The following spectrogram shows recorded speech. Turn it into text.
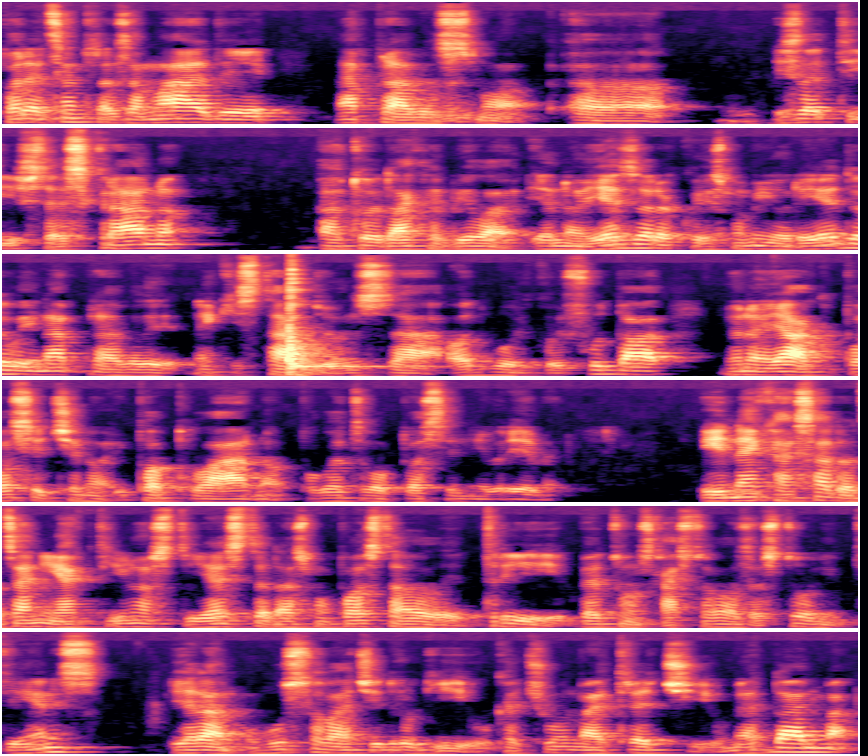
Pored centra za mlade napravili smo uh, izletište skrano, a to je dakle bila jedno jezero koje smo mi uredili i napravili neki stadion za odbojku i futbal i ono je jako posjećeno i popularno, pogotovo u posljednje vrijeme. I neka sad od zadnjih aktivnosti jeste da smo postavili tri betonska stola za stolni tenis, jedan u Busovači, drugi u Kačunima i treći u Merdanjima.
